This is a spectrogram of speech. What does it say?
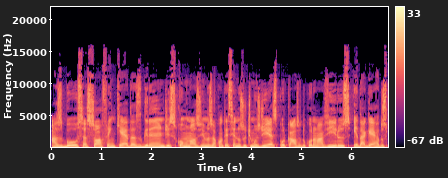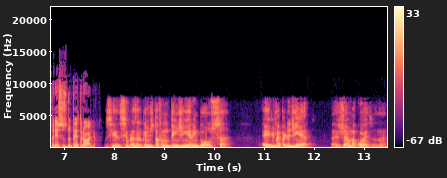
as bolsas sofrem quedas grandes, como nós vimos acontecer nos últimos dias, por causa do coronavírus e da guerra dos preços do petróleo? Se, se o brasileiro que a gente está falando tem dinheiro em bolsa, ele vai perder dinheiro. Já é uma coisa, né?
